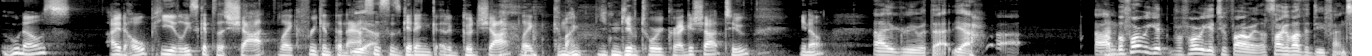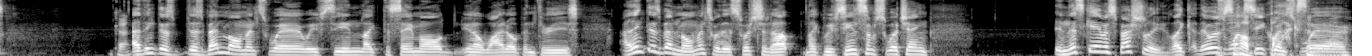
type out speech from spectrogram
Who knows? I'd hope he at least gets a shot. Like freaking Thanasis is getting a good shot. Like, come on, you can give Torrey Craig a shot too. You know? I agree with that. Yeah. Uh, um, before we get before we get too far away, let's talk about the defense. Okay. I think there's there's been moments where we've seen like the same old you know wide open threes. I think there's been moments where they switched it up. Like we've seen some switching in this game, especially. Like there was one sequence where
